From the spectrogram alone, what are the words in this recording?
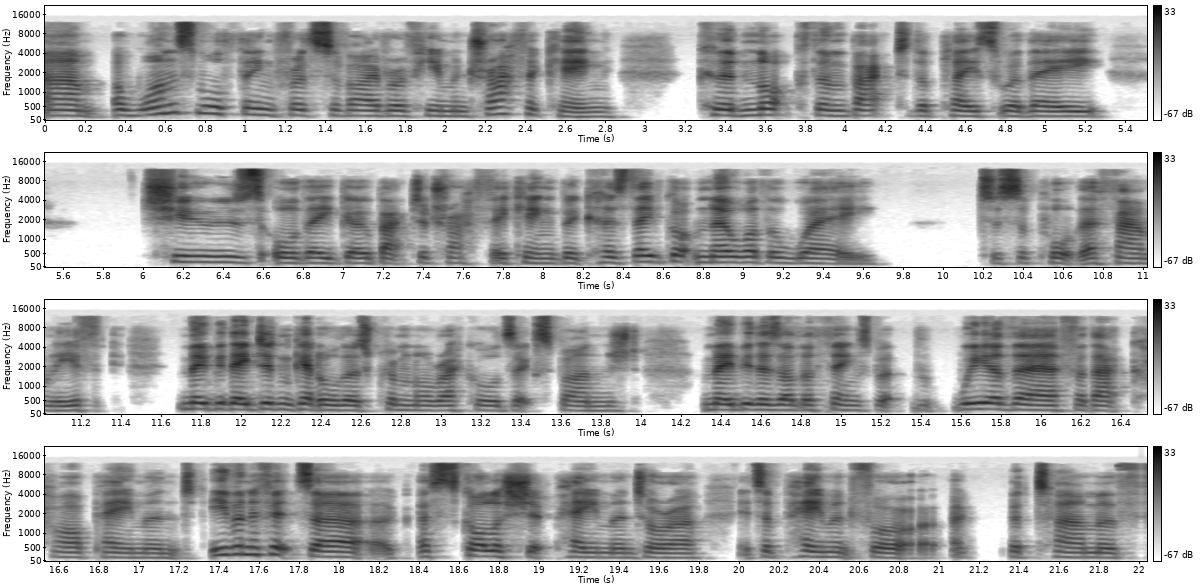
Um, a one small thing for a survivor of human trafficking could knock them back to the place where they choose or they go back to trafficking because they've got no other way to support their family. If maybe they didn't get all those criminal records expunged maybe there's other things but we are there for that car payment. Even if it's a, a scholarship payment or a it's a payment for a, a term of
